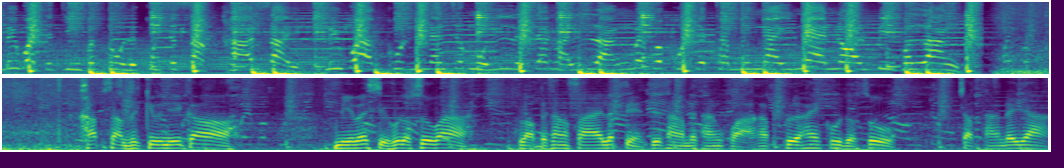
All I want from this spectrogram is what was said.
ไม่ว่าจะยิงประตูหรือคุณจะสับขาใส่ ไม่ว่าคุณนั้นจะหมุนหรือจะหันหลัง ไม่ว่าคุณจะทำยังไงแน่นอนมีพลัง ครับสามสกิลนี้ก็ มีไว้สีคู่ต่อสู้ว่าหลอกไปทางซ้ายและเปลี่ยนทิศทางไปทางขวาครับ เพื่อให้คู่ต่อสู้จับทางได้ยาก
